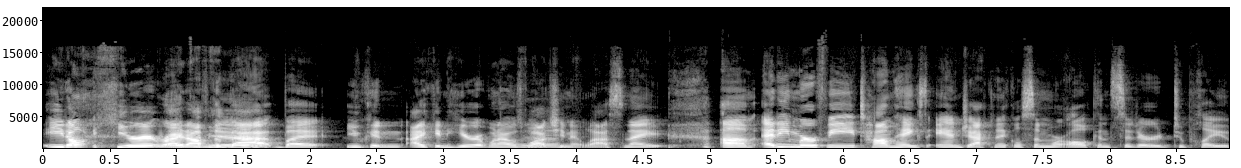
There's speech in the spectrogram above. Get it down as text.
You don't hear it right off the bat, but you can. I can hear it when I was watching it last night. Um, Eddie Murphy, Tom Hanks, and Jack Nicholson were all considered to play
